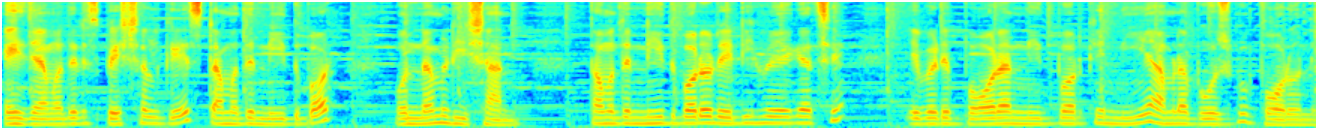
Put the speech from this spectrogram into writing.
এই যে আমাদের স্পেশাল গেস্ট আমাদের নিদবর ওর নাম রিশান। তো আমাদের নিদবরও রেডি হয়ে গেছে। এবারে বর আর নিদবরকে নিয়ে আমরা বসবো বরণে।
